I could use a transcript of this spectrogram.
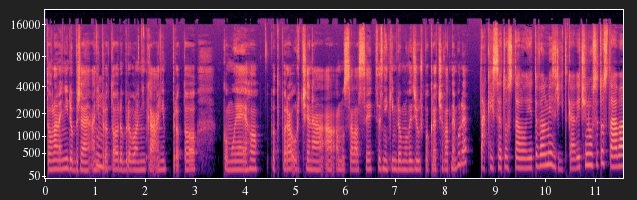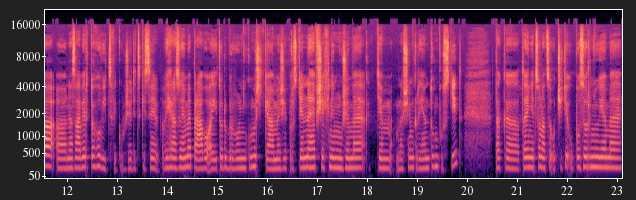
tohle není dobře ani hmm. pro toho dobrovolníka, ani pro to, komu je jeho podpora určená a, a musela si se s někým domluvit, že už pokračovat nebude? Taky se to stalo, je to velmi zřídka. Většinou se to stává eh, na závěr toho výcviku, že vždycky si vyhrazujeme právo a i to dobrovolníkům říkáme, že prostě ne všechny můžeme k těm našim klientům pustit. Tak eh, to je něco, na co určitě upozorňujeme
